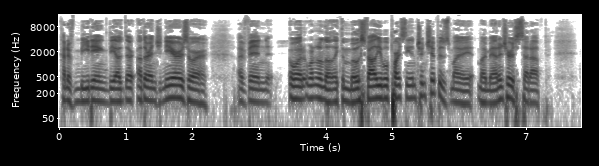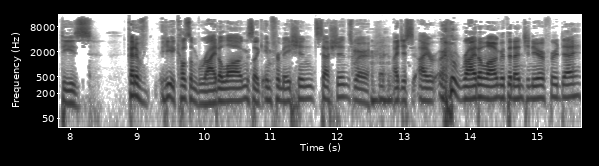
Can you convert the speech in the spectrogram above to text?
kind of meeting the other other engineers, or I've been. Oh, I don't. Like the most valuable parts of the internship is my my manager has set up these kind of he calls them ride-alongs, like information sessions, where I just I ride along with an engineer for a day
